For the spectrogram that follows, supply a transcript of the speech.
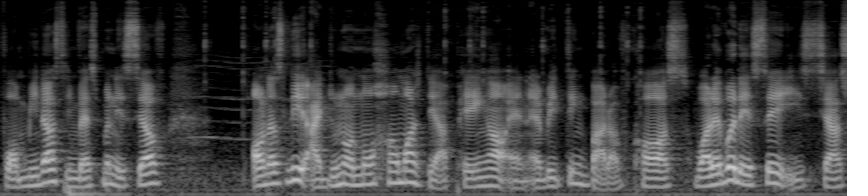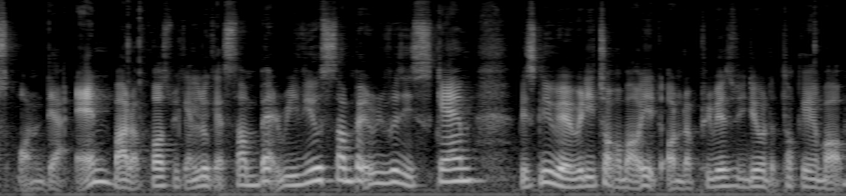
for Midas investment itself honestly I do not know how much they are paying out and everything but of course whatever they say is just on their end. But of course we can look at some bad reviews. Some bad reviews is scam. Basically we already talked about it on the previous video talking about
